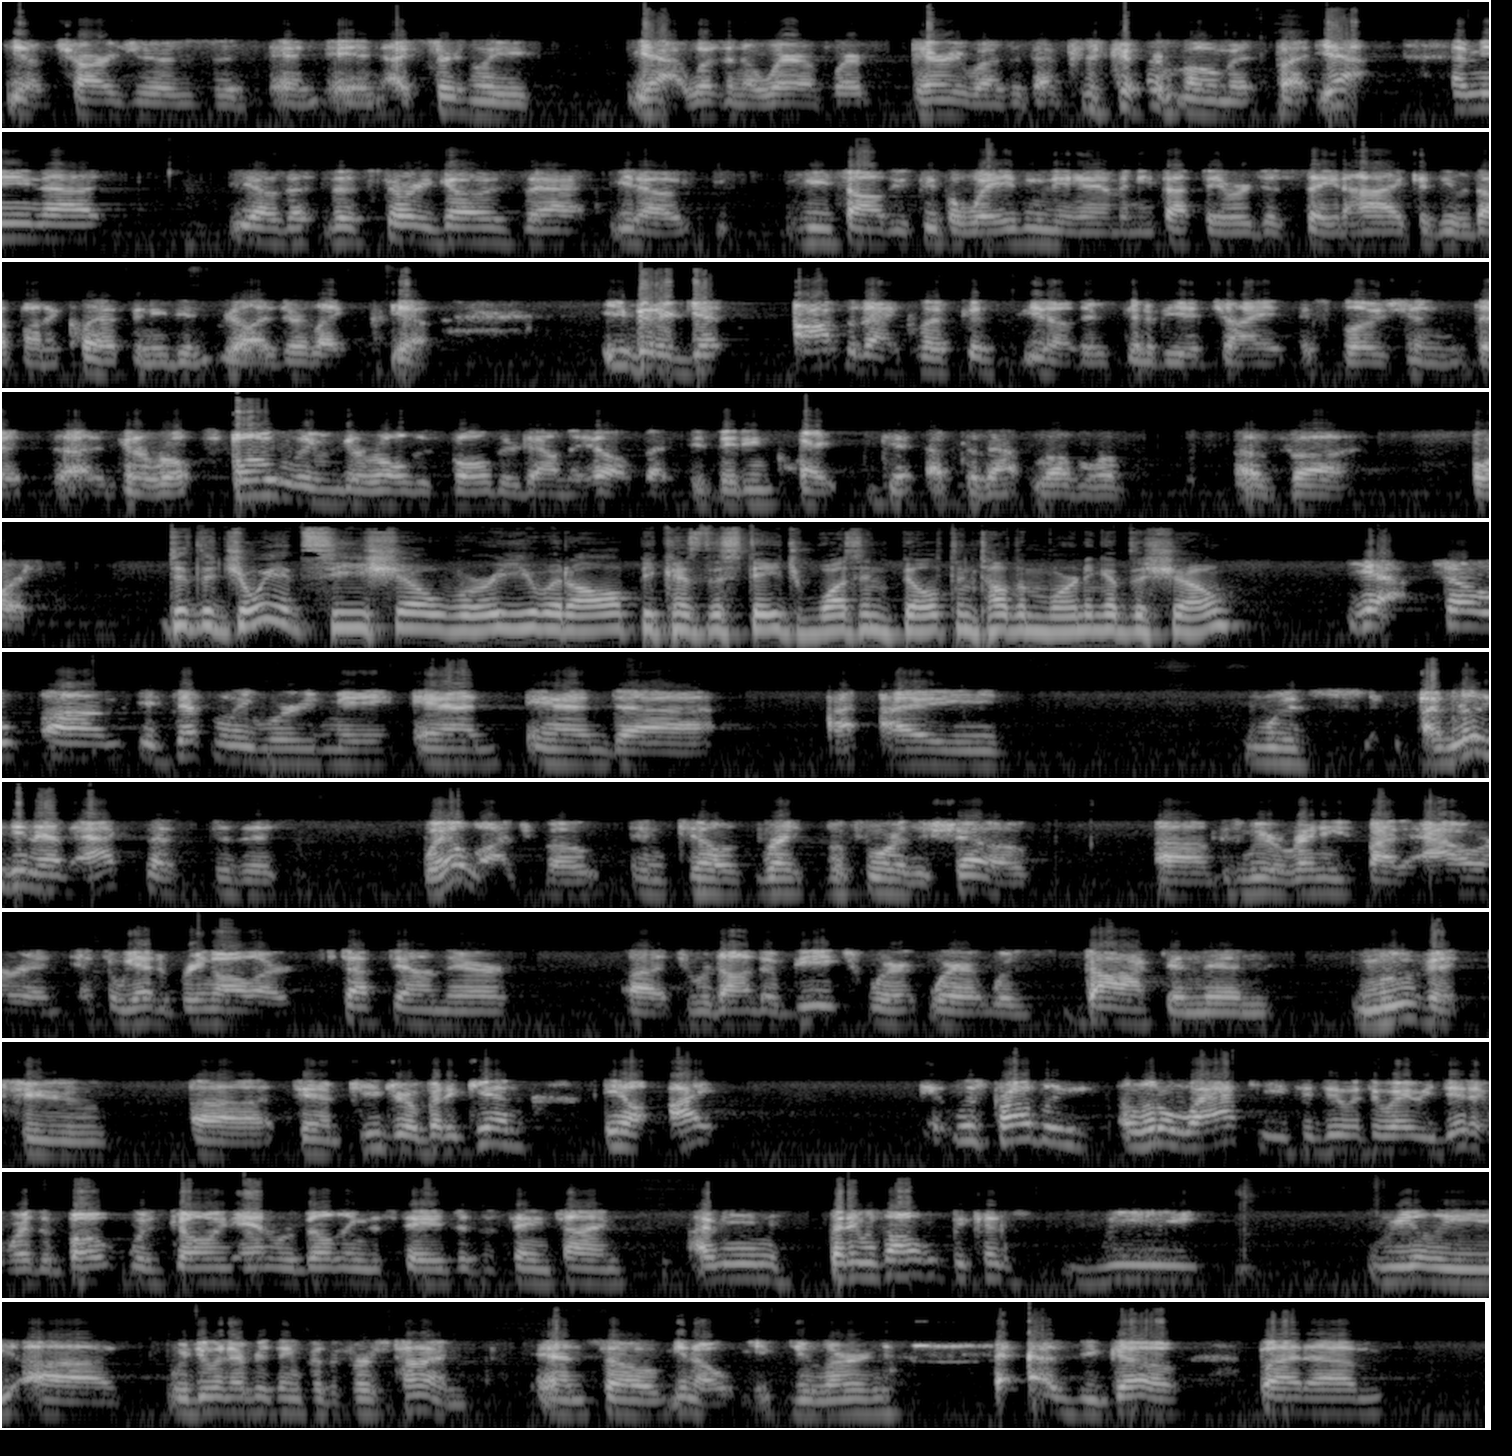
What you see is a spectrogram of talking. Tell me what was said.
you know, charges, and, and, and I certainly, yeah, wasn't aware of where Perry was at that particular moment. But yeah, I mean, uh, you know, the the story goes that you know he saw these people waving to him, and he thought they were just saying hi because he was up on a cliff, and he didn't realize they're like, you know, you better get off of that cliff because you know there's going to be a giant explosion that uh, is going to roll. Supposedly, was going to roll this boulder down the hill, but they didn't quite get up to that level of of uh, force. Did the Joy at Sea show worry you at all because the stage wasn't built until the morning of the show? Yeah, so um, it definitely worried me, and and uh, I, I was I really didn't have access to this whale watch boat until right before the show because um, we were renting it by the hour, and, and, so we had to bring all our stuff down there uh, to Redondo Beach where where it was docked, and then move it to uh, San Pedro. But again, you know, I it was probably a little wacky to do it the way we did it, where the boat was going and we're building the stage at the same time. I mean, but it was all because we really uh, were doing everything for the first time, and so you know you, you learn as you go. But um,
